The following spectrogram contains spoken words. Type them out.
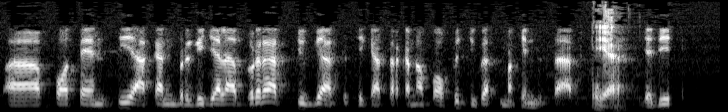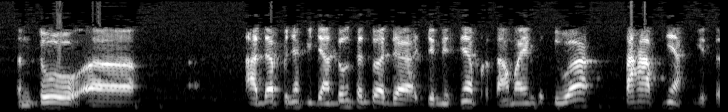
uh, potensi akan bergejala berat juga ketika terkena COVID juga semakin besar. Yeah. Jadi tentu uh, ada penyakit jantung tentu ada jenisnya pertama, yang kedua tahapnya gitu.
